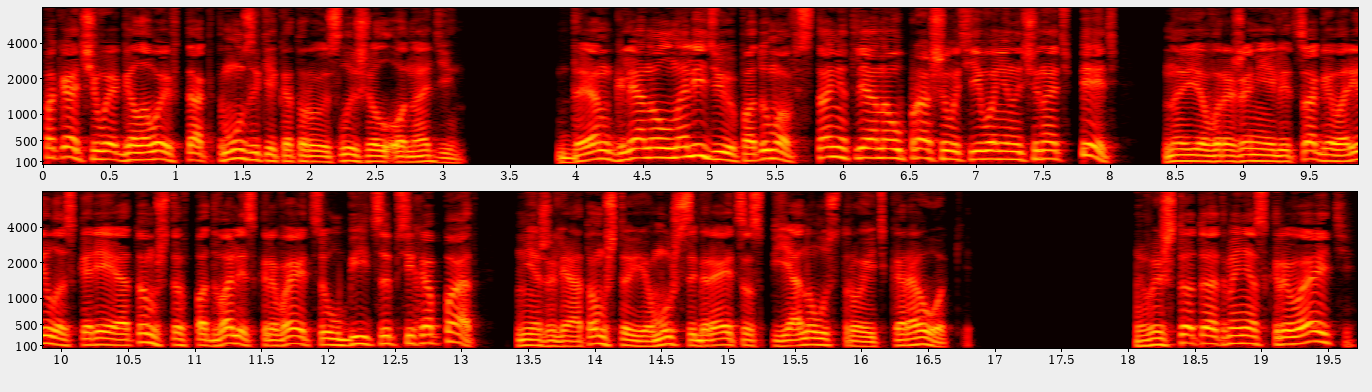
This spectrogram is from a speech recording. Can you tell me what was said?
покачивая головой в такт музыки, которую слышал он один. Дэн глянул на Лидию, подумав, станет ли она упрашивать его не начинать петь, но ее выражение лица говорило скорее о том, что в подвале скрывается убийца-психопат, нежели о том, что ее муж собирается с пьяну устроить караоке. «Вы что-то от меня скрываете?»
